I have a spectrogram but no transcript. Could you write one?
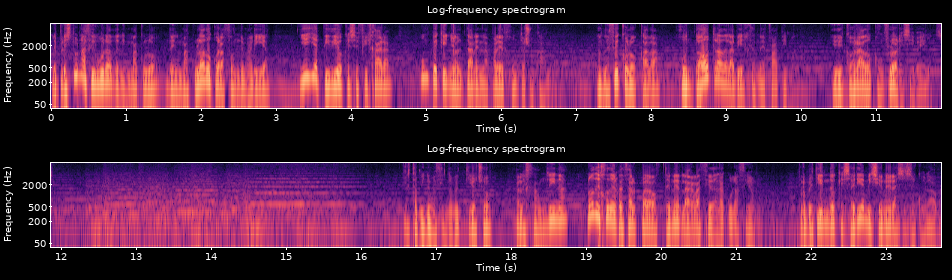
le prestó una figura del, Inmaculado Corazón de María y ella pidió que se fijara un pequeño altar en la pared junto a su cama, donde fue colocada junto a otra de la Virgen de Fátima y decorado con flores y velas. Hasta 1928, Alejandrina no dejó de rezar para obtener la gracia de la curación, prometiendo que sería misionera si se curaba.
